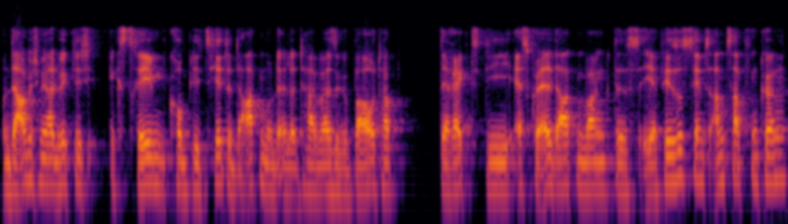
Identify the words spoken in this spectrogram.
Und da habe ich mir halt wirklich extrem komplizierte Datenmodelle teilweise gebaut, habe direkt die SQL-Datenbank des ERP-Systems anzapfen können.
